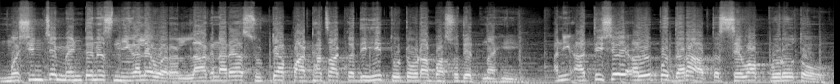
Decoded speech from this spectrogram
मशीनचे मेंटेनन्स निघाल्यावर लागणाऱ्या सुट्ट्या पाठाचा कधीही तुटवडा भासू देत नाही. आणि अतिशय अल्प दरात सेवा पुरवतो.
